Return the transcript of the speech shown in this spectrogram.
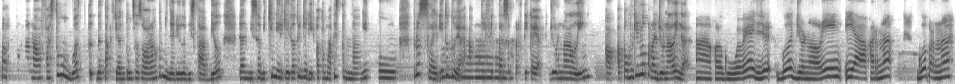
pengaturan nafas tuh membuat detak jantung seseorang tuh menjadi lebih stabil dan bisa bikin diri kita tuh jadi otomatis tenang gitu terus selain itu tuh ya aktivitas seperti kayak journaling atau mungkin lu pernah journaling nggak? Ah kalau gue jujur gue journaling iya karena gue pernah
